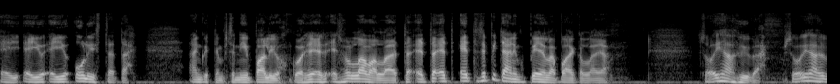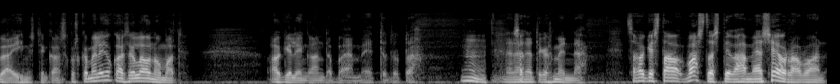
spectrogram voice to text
ei, ei, ei olisi tätä änkyttämistä niin paljon, kun ei, ei se ole lavalla, että, että, että, että se pitää niin kuin pienellä paikalla ja se on ihan hyvä. Se on ihan hyvä ihmisten kanssa, koska meillä jokaisella on omat akelen kantapäämme, että tota, mm. näitä kanssa mennään. Sä oikeastaan vastasit vähän meidän seuraavaan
